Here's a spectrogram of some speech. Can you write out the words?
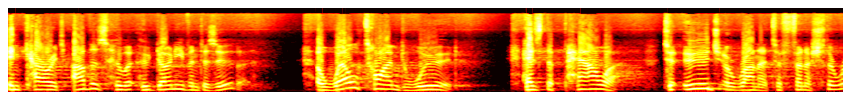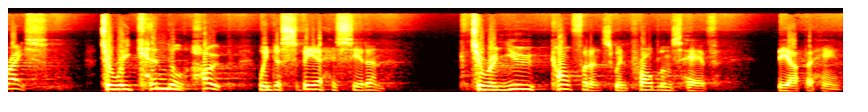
encourage others who, who don't even deserve it. A well timed word has the power to urge a runner to finish the race, to rekindle hope when despair has set in, to renew confidence when problems have the upper hand.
